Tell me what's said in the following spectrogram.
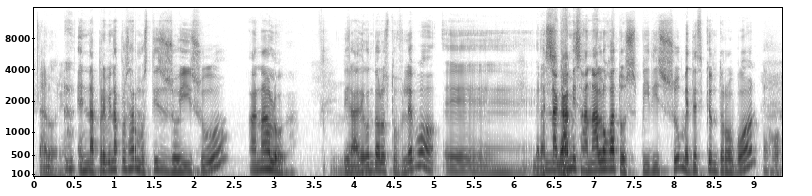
Ήταν ωραία. Ε, να πρέπει να προσαρμοστείς τη ζωή σου ανάλογα. Δηλαδή, εγώ τώρα το βλέπω, ε, ένα να συνά- κάνεις ανάλογα το σπίτι σου με τέτοιον τρόπο Εγώ.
